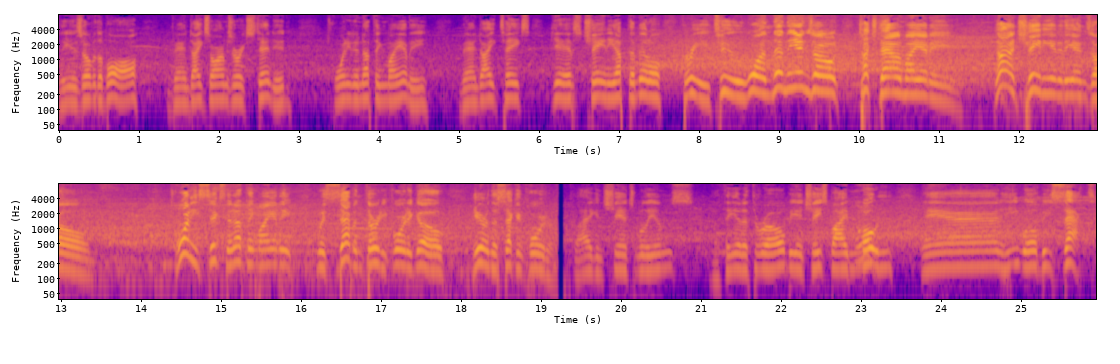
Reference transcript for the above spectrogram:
Lee is over the ball. Van Dyke's arms are extended. 20 to nothing Miami. Van Dyke takes, gives Chaney up the middle. Three, two, one. Then the end zone. Touchdown Miami. Don Chaney into the end zone. 26 to nothing Miami with 7.34 to go here in the second quarter. Flag and Chance Williams. Bethea to throw, being chased by Moten, and he will be sacked.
